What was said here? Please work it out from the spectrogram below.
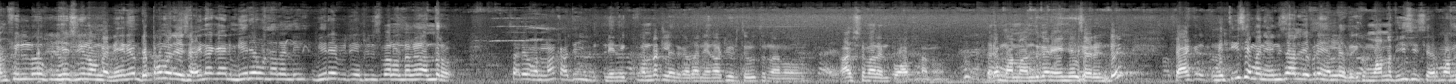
ఎంఫిల్ పిహెచ్డీలో ఉన్నాయి. నేనేం డిప్లొమా చేసి అయినా కానీ మీరే ఉండాలండి. మీరే ప్రిన్సిపాల్ ఉండాలని అందరూ. సరే ఉన్నా అది నేను ఎక్కువ ఉండట్లేదు కదా నేను అటు ఇటు తిరుగుతున్నాను ఆశ్రమాలని పోతున్నాను. సరే మొన్న అందుకని ఏం చేశారంటే ఫ్యాకల్టీ నేను తీసేయమని ఎన్నిసార్లు చెప్పినా ఏం లేదు. మొన్న తీసేసారు మొన్న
